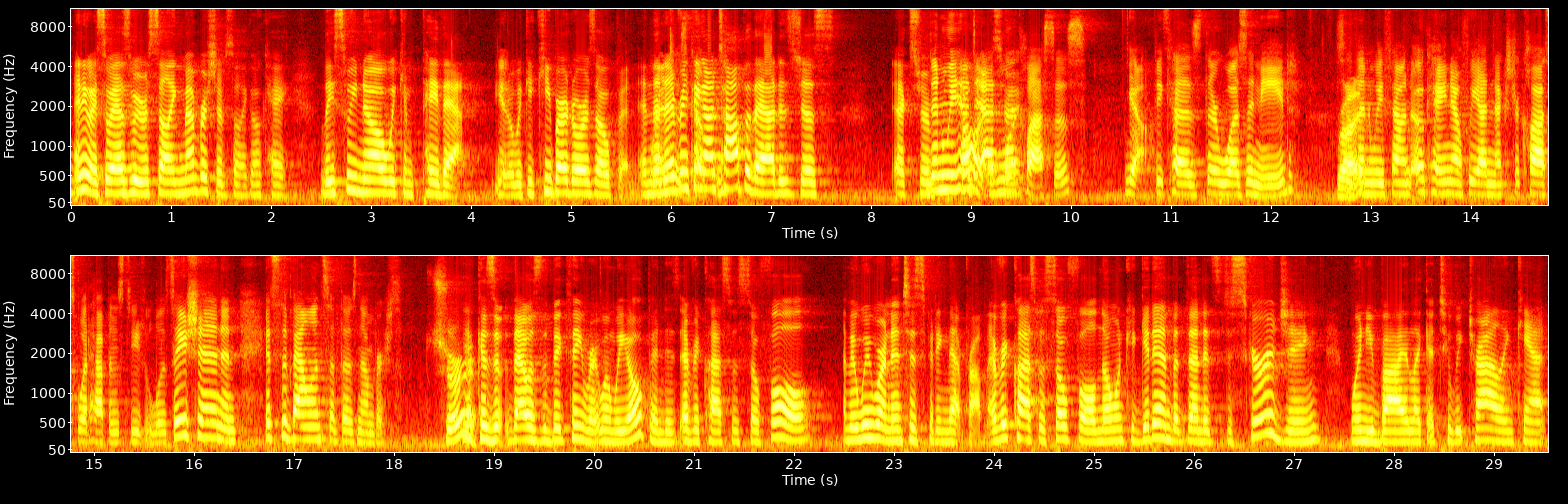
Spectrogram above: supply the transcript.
anyway, so as we were selling memberships, we're like, okay, at least we know we can pay that. You know, we could keep our doors open. And then Rent everything on top of that is just extra. Then we had to add more right? classes. Yeah. because there was a need. So Right. then we found, okay, now if we add an extra class, what happens to utilization? And it's the balance of those numbers. Sure. Because that was the big thing, right? When we opened, is every class was so full. I mean, we weren't anticipating that problem. Every class was so full, no one could get in. But then it's discouraging when you buy like a two-week trial and can't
